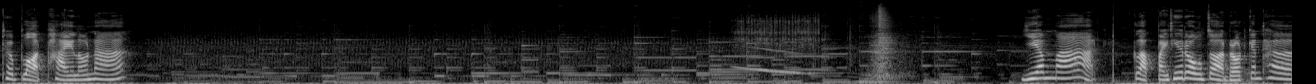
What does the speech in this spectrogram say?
เธอปลอดภัยแล้วนะ เยี่ยมมาก กลับไปที่โรงจอดรถกันเถอะ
